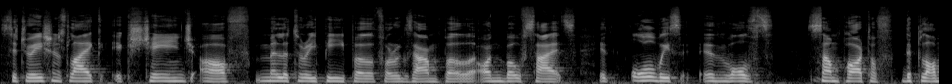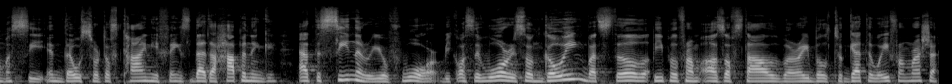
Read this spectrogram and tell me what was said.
situations like exchange of military people, for example, on both sides, it always involves some part of diplomacy and those sort of tiny things that are happening at the scenery of war. Because the war is ongoing but still people from Azovstal were able to get away from Russia.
